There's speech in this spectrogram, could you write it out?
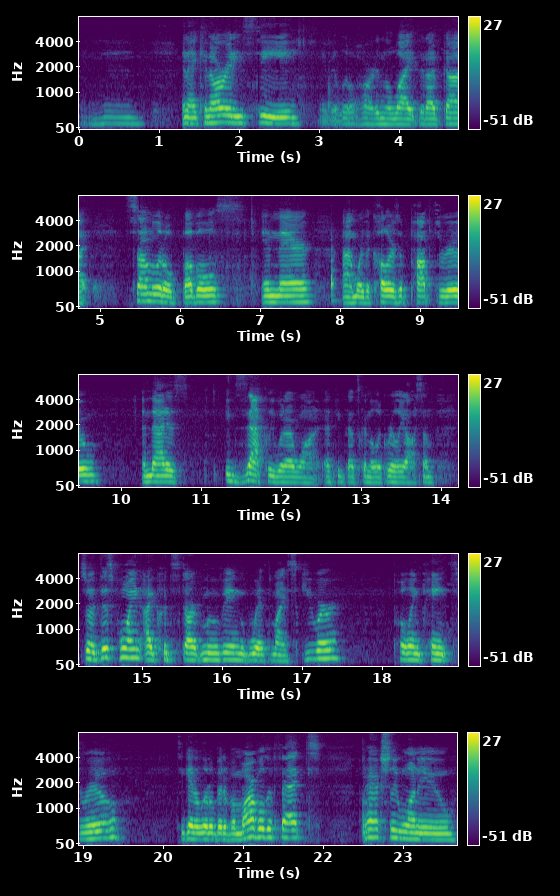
coming in. And I can already see, maybe a little hard in the light, that I've got some little bubbles in there um, where the colors have popped through. And that is exactly what I want. I think that's going to look really awesome. So at this point, I could start moving with my skewer, pulling paint through to get a little bit of a marbled effect. I actually want to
